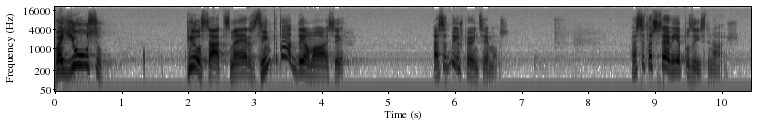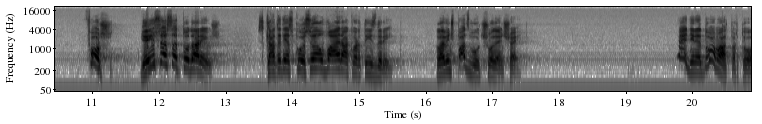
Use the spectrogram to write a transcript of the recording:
Vai jūsu pilsētas mērs zina, ka tāda Dieva mājas ir? Esat bijuši pie viņa ciemos? Esat ar sevi iepazīstinājuši? Forši. Ja jūs esat to darījuši, skatieties, ko jūs vēl vairāk varat izdarīt, lai viņš pats būtu šodien šeit. Mēģiniet domāt par to.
